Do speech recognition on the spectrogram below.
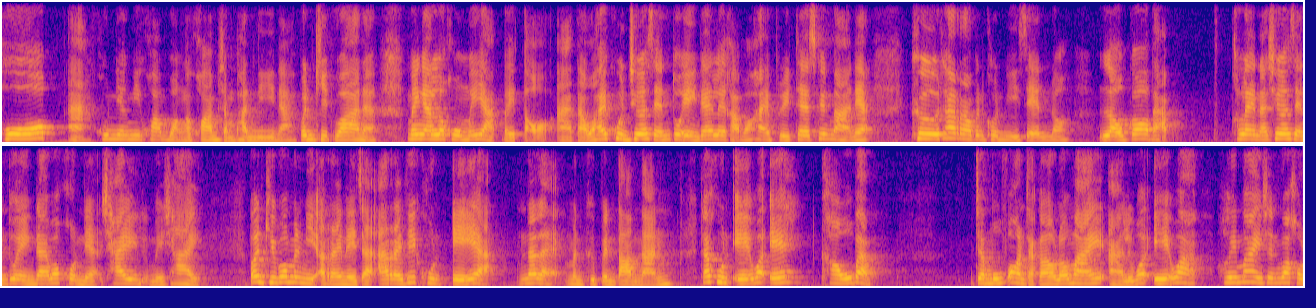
โฮปอะคุณยังมีความหวังกับความสัมพันธ์นี้นะเปิ้ลคิดว่านะ ไม่งั้นเราคงไม่อยากไปต่ออะแต่ว่าให้คุณเชื่อเซนต์ตัวเองได้เลยค่ะ เพราะไฮพรีเทสขึ้นมาเนี่ย คือถ้าเราเป็นคนมีเซนต์เนาะเราก็แบบเขาเลยนะเชื่อเซนต์ตัวเองได้ว่าคนเนี้ยใช่หรือไม่ใช่เปิ้ลคิดว่ามันมีอะไรในใจอะไรที่คุณเอะอะนั่นแหละมันคือเป็นตามนั้น ถ้าคุณเอะว่าเอ๊ะเขาแบบจะ move on จากเราแล้วไหมอ่าหรือว่าเอะว่าเฮ้ยไม่ฉันว่าเขา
